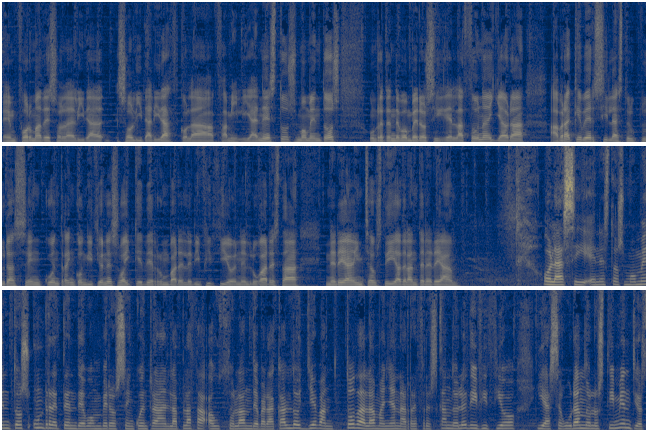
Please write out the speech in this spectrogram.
en forma de solidaridad con la familia. En estos momentos un retén de bomberos sigue en la zona y ahora habrá que ver si la estructura se encuentra en condiciones o hay que derrumbar el edificio. En el lugar está Nerea Inchausti. Adelante Nerea. Hola, sí, en estos momentos un retén de bomberos se encuentra en la Plaza Auzolán de Baracaldo. Llevan toda la mañana refrescando el edificio y asegurando los cimientos,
